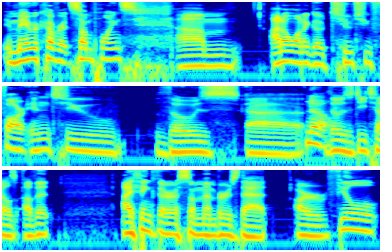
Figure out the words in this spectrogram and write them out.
it may recover at some points. Um I don't want to go too too far into those uh No. those details of it. I think there are some members that are feel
